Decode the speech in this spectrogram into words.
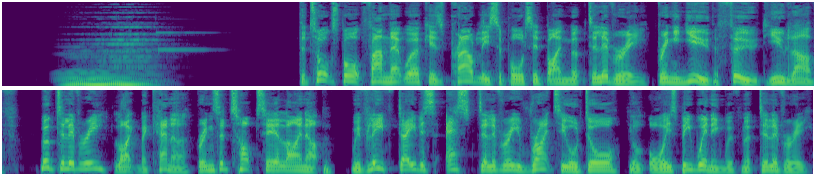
The Talksport Fan Network is proudly supported by McDelivery, bringing you the food you love. McDelivery, like McKenna, brings a top tier lineup. With Leif Davis esque delivery right to your door, you'll always be winning with McDelivery.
